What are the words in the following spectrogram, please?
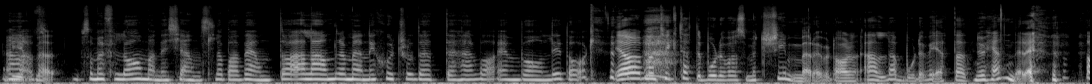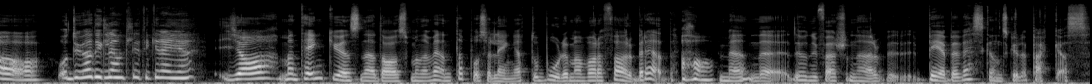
Vi, Ja, med, Som en förlamande känsla, bara vänta. Och alla andra människor trodde att det här var en vanlig dag. ja, man tyckte att det borde vara som ett skimmer över dagen. Alla borde veta att nu händer det. Ja, och du hade glömt lite grejer? Ja, man tänker ju en sån här dag som man har väntat på så länge att då borde man vara förberedd. Ja, Men eh, det är ungefär som när BB-väskan skulle packas.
